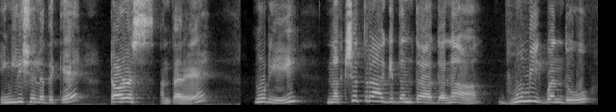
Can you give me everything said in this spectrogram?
ಇಂಗ್ಲೀಷಲ್ಲಿ ಅದಕ್ಕೆ ಟಾರಸ್ ಅಂತಾರೆ. ನೋಡಿ, ನಕ್ಷತ್ರ ಆಗಿದ್ದಂಥ ದನ ಭೂಮಿಗೆ ಬಂದು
